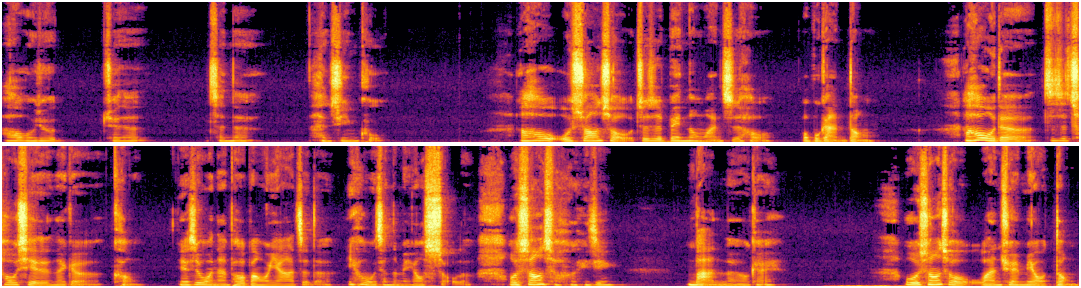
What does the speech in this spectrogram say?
然后我就觉得真的很辛苦。然后我双手就是被弄完之后，我不敢动。然后我的就是抽血的那个孔。也是我男朋友帮我压着的，因为我真的没有手了，我双手已经满了。OK，我双手完全没有动。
